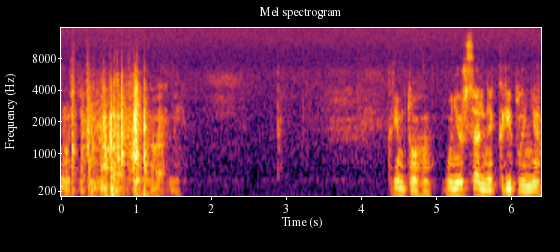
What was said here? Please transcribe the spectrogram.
Ну, ось такий гарний. Крім того, універсальне кріплення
